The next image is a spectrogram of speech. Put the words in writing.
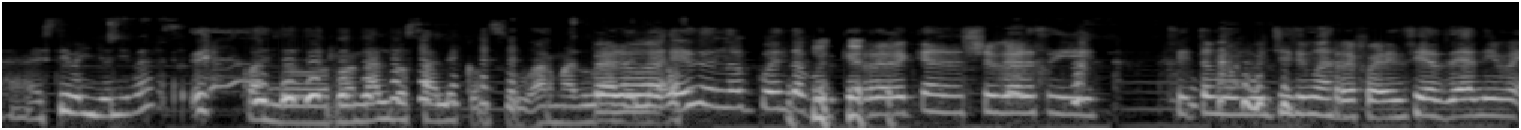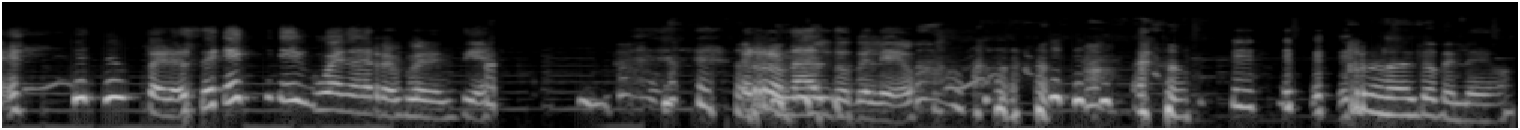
ah, Steven Universe, cuando Ronaldo sale con su armadura Pero de Leo. ese no cuenta porque Rebecca Sugar sí, sí tomó muchísimas referencias de anime. Pero sí, buena referencia. Ronaldo de Leo. Ronaldo de Leo.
